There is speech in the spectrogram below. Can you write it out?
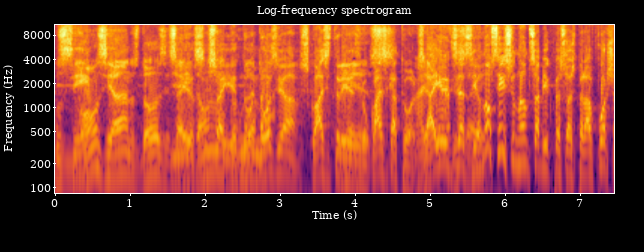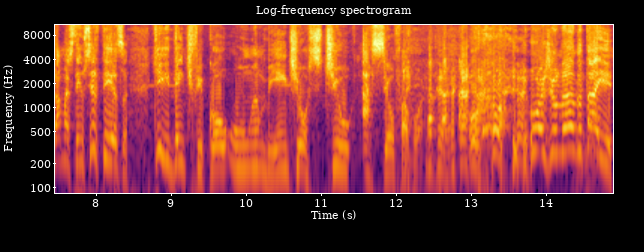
uns Sim. 11 anos, 12, isso, aí. Isso, Então, isso aí, tô me do- lembrando. 12 anos, quase 13, Isso. ou quase 14. Mais aí ele perto, diz assim: aí. Eu não sei se o Nando sabia que o pessoal esperava o Porchat, mas tenho certeza que identificou um ambiente hostil a seu favor. Hoje o Nando tá aí.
